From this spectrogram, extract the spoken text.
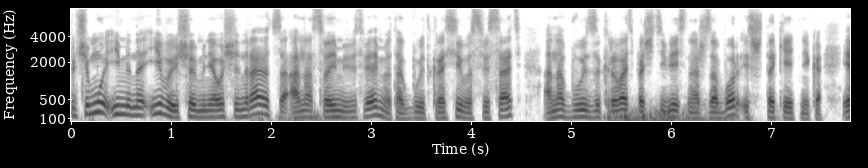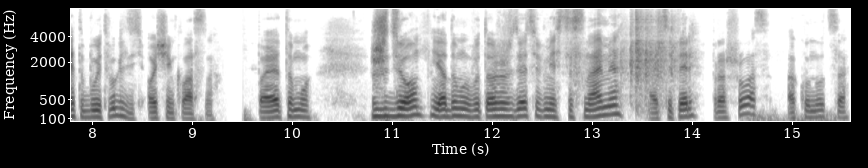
Почему именно ива еще мне очень нравится? Она своими ветвями вот так будет красиво свисать, она будет закрывать почти весь наш забор из штакетника, и это будет выглядеть очень классно. Поэтому ждем. Я думаю, вы тоже ждете вместе с нами. А теперь прошу вас окунуться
